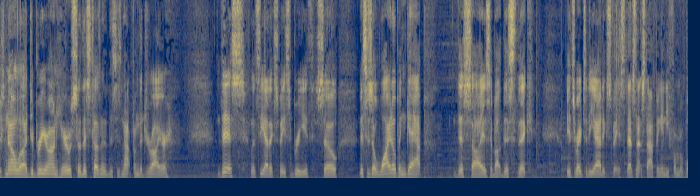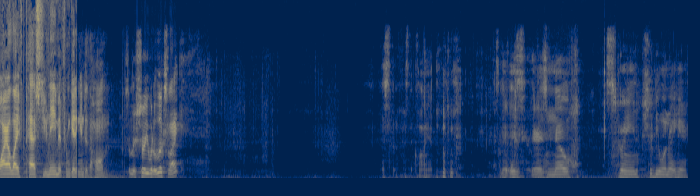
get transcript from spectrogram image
There's no uh, debris around here, so this tells me that this is not from the dryer. This lets the attic space breathe. So this is a wide open gap, this size, about this thick. It's right to the attic space. That's not stopping any form of wildlife, pest, you name it, from getting into the home. So I'm gonna show you what it looks like. That's the, that's the client. so there is, there is no screen. Should be one right here.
